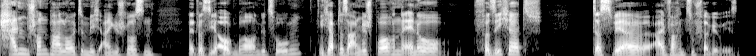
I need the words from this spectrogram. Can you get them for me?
Haben schon ein paar Leute, mich eingeschlossen, etwas die Augenbrauen gezogen. Ich habe das angesprochen. Enno versichert, das wäre einfach ein Zufall gewesen.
